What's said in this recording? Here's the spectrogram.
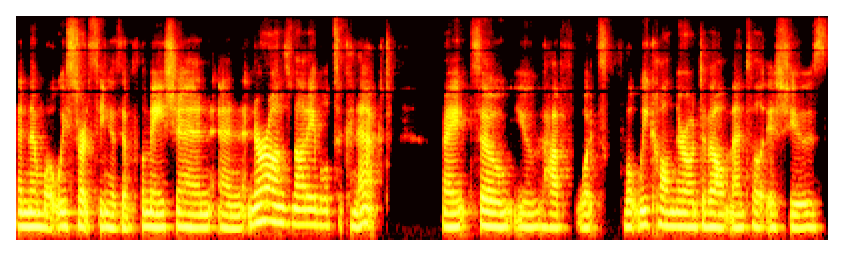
And then what we start seeing is inflammation and neurons not able to connect right? So you have what's what we call neurodevelopmental issues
